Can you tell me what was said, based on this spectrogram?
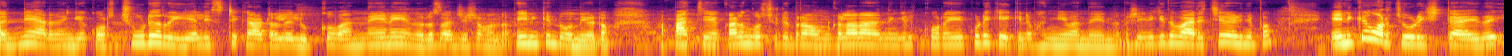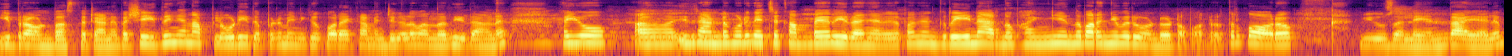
തന്നെയായിരുന്നെങ്കിൽ കുറച്ചുകൂടി റിയലിസ്റ്റിക് ആയിട്ടുള്ള ലുക്ക് വന്നേനെ എന്നൊരു സജഷൻ വന്നു. അപ്പോൾ എനിക്കും തോന്നി കേട്ടോ. ആ പച്ചയേക്കാളും കുറച്ചുകൂടി ബ്രൗൺ കളർ ആയിരുന്നെങ്കിൽ കുറേ കൂടി കേക്കിന് ഭംഗി വന്നേന്ന് പക്ഷേ എനിക്കിത് വരച്ച് കഴിഞ്ഞപ്പം എനിക്ക് കുറച്ചുകൂടി ഇഷ്ടമായത് ഈ ബ്രൗൺ ബാസ്ക്കറ്റാണ് പക്ഷേ ഇത് ഞാൻ അപ്ലോഡ് ചെയ്തപ്പോഴും എനിക്ക് കുറേ കമന്റുകൾ വന്നത് ഇതാണ്. അയ്യോ ഇത് രണ്ടും കൂടി വെച്ച് കമ്പയർ ചെയ്താൽ ഞാൻ ചിലപ്പോൾ ഞാൻ ഗ്രീൻ ആയിരുന്നു ഭംഗി എന്ന് പറഞ്ഞവരും ഉണ്ട് കേട്ടോ. അപ്പോൾ ഓരോരുത്തർക്കും ഓരോ വ്യൂസ് അല്ലേ. എന്തായാലും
